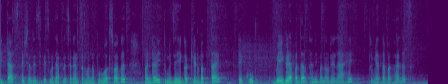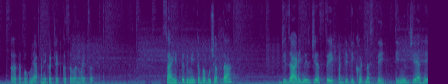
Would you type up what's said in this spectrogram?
गीता स्पेशल रेसिपीजमध्ये आपल्या सगळ्यांचं मनपूर्वक स्वागत. मंडळी तुम्ही जे हे कटलेट बघताय ते खूप वेगळ्या पदार्थांनी बनवलेलं आहे. तुम्ही आता बघालच. तर आता बघूया आपण हे कटलेट कसं बनवायचं. साहित्य तुम्ही इथं बघू शकता. जी जाडी मिरची असते पण ती तिखट नसते. ती मिरची आहे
